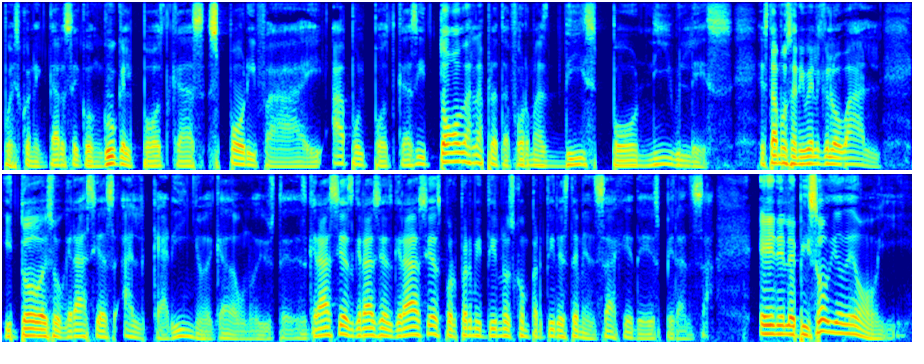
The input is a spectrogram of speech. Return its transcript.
pues, conectarse con Google Podcast, Spotify, Apple Podcast y todas las plataformas disponibles. Estamos a nivel global y todo eso gracias al cariño de cada uno de ustedes. Gracias, gracias, gracias por permitirnos compartir este mensaje de esperanza. En el episodio de hoy,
